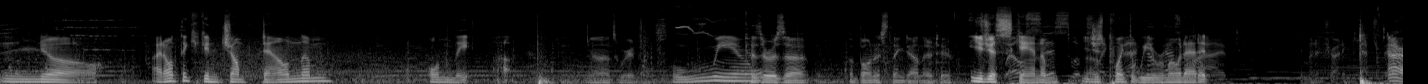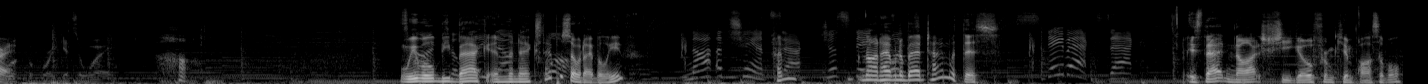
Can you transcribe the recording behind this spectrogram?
No. I don't think you can jump down them. Only up. No, that's weird. Because Because there was a, a bonus thing down there too. You just scan them. You just point the Wii remote at it. All right. We will be back in the next episode, I believe. Not a chance, I'm Zak. Just stay Not having a bad time with this. Stay back, Zak. Is that not Shego from Kim Possible?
